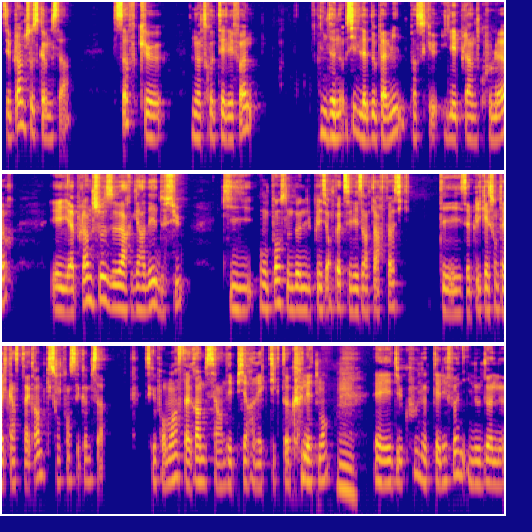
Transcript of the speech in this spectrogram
C'est plein de choses comme ça. Sauf que notre téléphone, il donne aussi de la dopamine parce qu'il est plein de couleurs et il y a plein de choses à regarder dessus qui, on pense, nous donnent du plaisir. En fait, c'est les interfaces des applications telles qu'Instagram qui sont pensées comme ça. Parce que pour moi, Instagram, c'est un des pires avec TikTok, honnêtement. Hmm. Et du coup, notre téléphone, il nous donne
